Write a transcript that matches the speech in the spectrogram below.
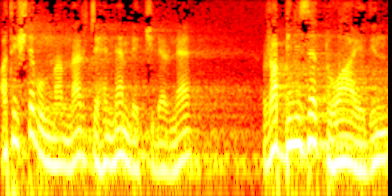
Ateşte bulunanlar cehennem bekçilerine Rabbinize dua edin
